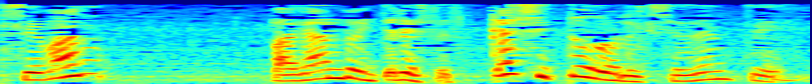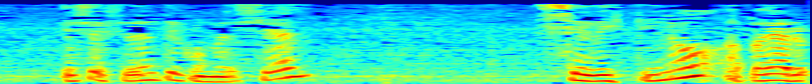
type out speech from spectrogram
se van pagando intereses. Casi todo el excedente, ese excedente comercial, se destinó a pagar,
